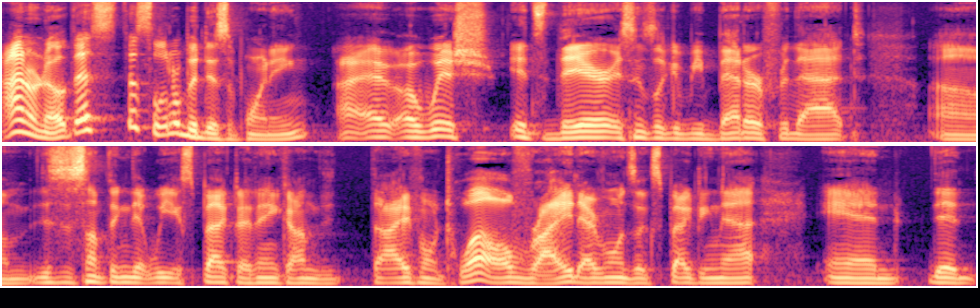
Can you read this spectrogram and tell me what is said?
I don't know. That's that's a little bit disappointing. I, I wish it's there. It seems like it'd be better for that. Um, this is something that we expect, I think, on the, the iPhone 12, right? Everyone's expecting that, and then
